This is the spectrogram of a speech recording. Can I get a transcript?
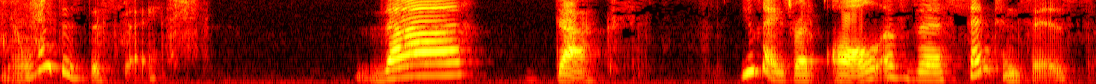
Now, what does this say? The ducks. You guys read all of the sentences.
